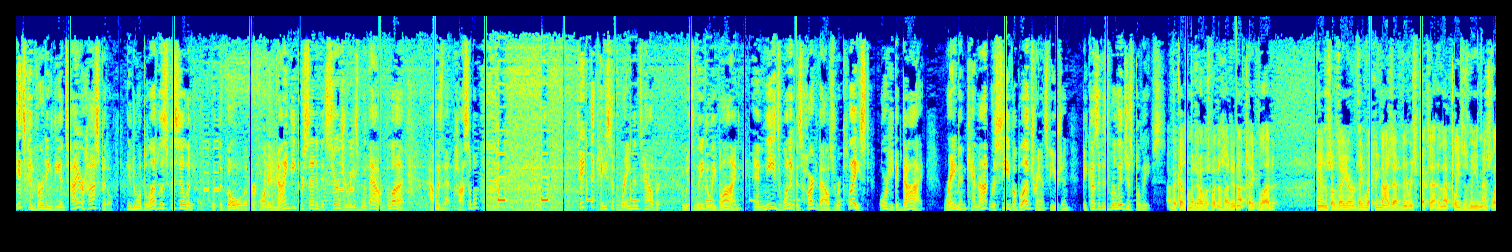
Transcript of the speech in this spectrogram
It's converting the entire hospital into a bloodless facility with the goal of performing 90% of its surgeries without blood. How is that possible? Take the case of Raymond Talbert, who is legally blind and needs one of his heart valves replaced or he could die. Raymond cannot receive a blood transfusion because of his religious beliefs. Because I'm a Jehovah's Witness, I do not take blood. And so they are they recognize that and they respect that, and that pleases me immensely.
